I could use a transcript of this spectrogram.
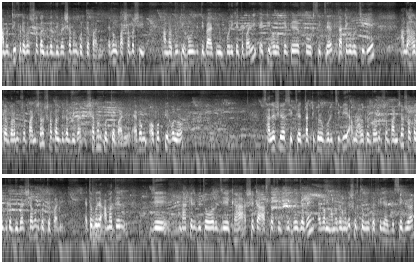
আমরা দুই ফোঁটা করে সকাল বিকাল দুইবার সেবন করতে পারি। এবং পাশাপাশি আমরা দুটি হোমিওপ্যাথি বায়োকিং পরি খেতে পারি। একটি হলো কেরকের ফোর সিক্স এর, চারটি গোবর চিবিয়ে আমরা হালকা গরম কিছু পানি সহ সকাল বিকাল দুইবার সেবন করতে পারি। এবং অপরটি হলো সালেসিয়া সিক্সের চারটি করে চিবিয়ে আমরা হালকা গরম কিছু পানি সহ সকাল বিকাল দুইবার সেবন করতে পারি। এত করে আমাদের যে নাকের ভিতর যে ঘা, সেটা আস্তে আস্তে দূর হয়ে যাবে এবং আমাদের মধ্যে সুস্থ বলতে ফিরে আসবে। সেভিওয়ার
